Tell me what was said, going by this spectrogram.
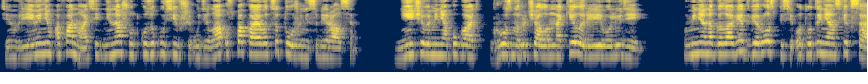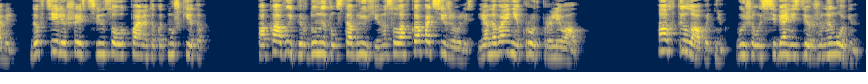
Тем временем Афанасий, не на шутку закусивший у дела, успокаиваться тоже не собирался. «Нечего меня пугать», — грозно рычал он на Келларе и его людей. «У меня на голове две росписи от латынянских сабель, да в теле шесть свинцовых памяток от мушкетов, Пока вы, пердуны толстобрюхи, на соловках отсиживались, я на войне кровь проливал. Ах ты, лапотник, вышел из себя несдержанный Логин,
